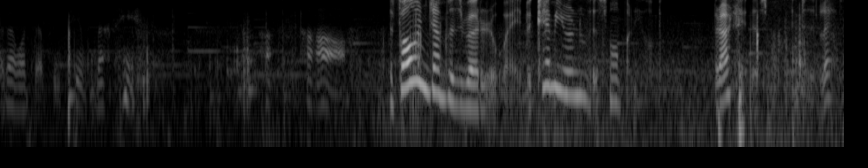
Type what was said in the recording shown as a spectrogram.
I don't watch out for these people down here. Ha ha. The following jump is eroded away, but can be ruined with a small bunny hop. But I'd take this one into the left.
